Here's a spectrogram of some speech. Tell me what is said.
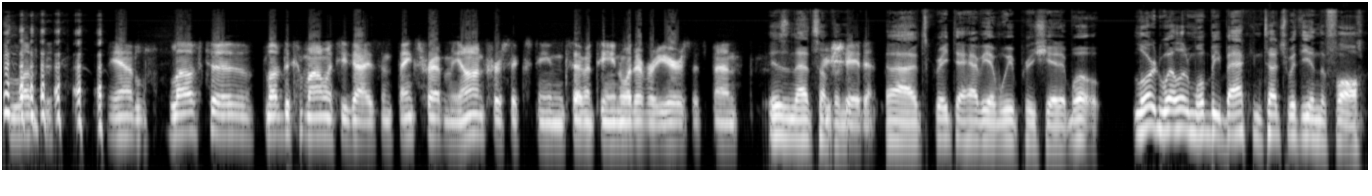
love to, yeah, love to love to come on with you guys, and thanks for having me on for 16, 17, whatever years it's been. Isn't that something? Appreciate it. Uh, it's great to have you. We appreciate it. Well, Lord willing, we'll be back in touch with you in the fall.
